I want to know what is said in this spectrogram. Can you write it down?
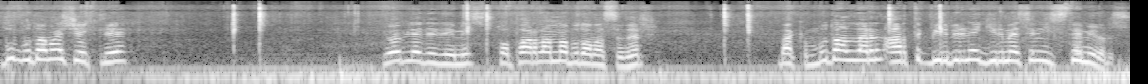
Bu budama şekli göble dediğimiz toparlanma budamasıdır. Bakın bu dalların artık birbirine girmesini istemiyoruz.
